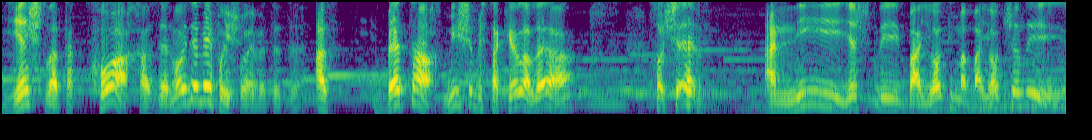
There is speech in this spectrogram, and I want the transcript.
יש לה את הכוח הזה, אני לא יודע מאיפה היא שואבת את זה. אז בטח, מי שמסתכל עליה חושב, אני, יש לי בעיות עם הבעיות שלי,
